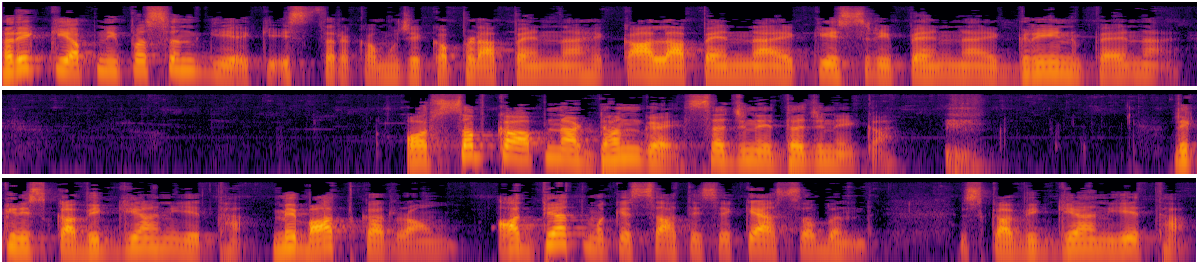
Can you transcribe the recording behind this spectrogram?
हर एक की अपनी पसंदगी है कि इस तरह का मुझे कपड़ा पहनना है, काला पहनना है, केसरी पहनना है ग्रीन पहनना है। और सबका अपना ढंग है, सजने धजने का। लेकिन इसका विज्ञान ये था, मैं बात कर रहा हूँ, आध्यात्म के साथ इसे क्या संबंध? इसका विज्ञान ये था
